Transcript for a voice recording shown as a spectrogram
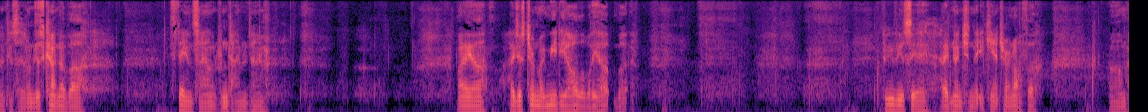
Like I said, I'm just kind of uh, staying silent from time to time. My, uh, I just turned my media all the way up, but previously I had mentioned that you can't turn off a, um,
